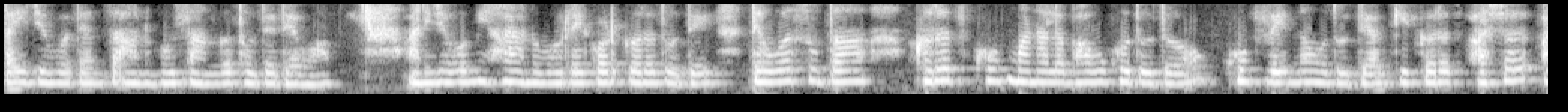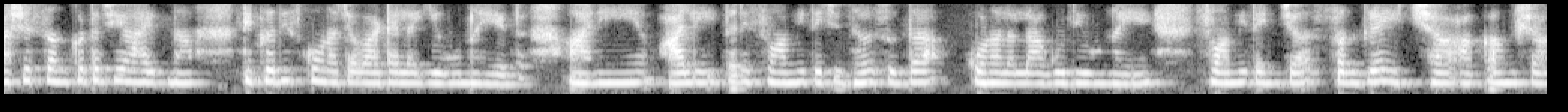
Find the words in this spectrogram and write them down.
ताई जेव्हा त्यांचा अनुभव सांगत होते तेव्हा. आणि जेव्हा मी हा अनुभव रेकॉर्ड करत होते तेव्हा सुद्धा खरंच खूप मनाला भावूक होत होतं. खूप वेदना होत होत्या की खरंच अशा अशी संकट जी आहेत ना ती कधीच कोणाच्या वाट्याला येऊ नयेत. आणि आली तरी स्वामी त्याची झळसुद्धा कोणाला लागू लागू देऊ नये. स्वामी त्यांच्या सगळ्या इच्छा आकांक्षा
